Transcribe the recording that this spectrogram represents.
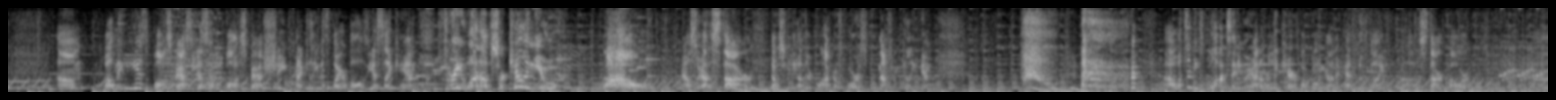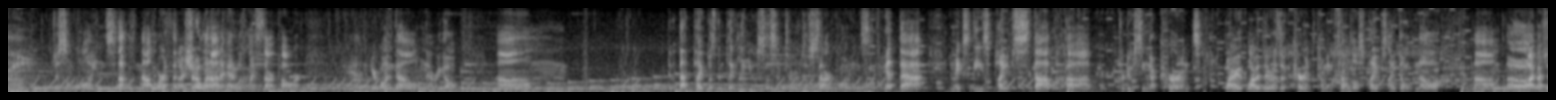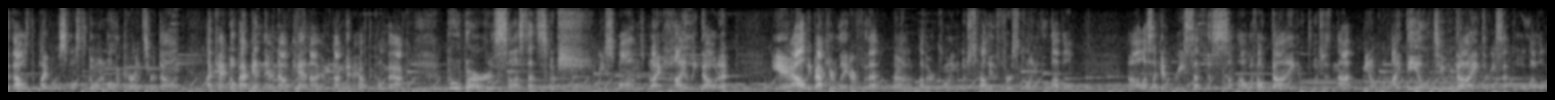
Um, well, maybe he is a boss bass. He does have a boss bass shape. Can I kill you with fireballs? Yes, I can. Three one-ups for killing you! Wow! I also got a star. That was from the other block, of course, not from killing him. uh, what's in these blocks anyway? I don't really care about going on ahead with my uh, star power. Uh, just some coins. That was not worth it. I should have went on ahead with my star power. And you're going down. There we go. Um, that pipe was completely useless in terms of star coins. If you hit that, it makes these pipes stop uh, producing a current. Why, why there was a current coming from those pipes, I don't know. Um, oh, I bet you that was the pipe that was supposed to go in while the currents were down. I can't go back in there now, can I? I'm, I'm gonna have to come back. Poopers! Unless that switch respawns, but I highly doubt it. Yeah, I'll be back here later for that uh, other coin, which is probably the first coin of the level. Uh, unless I can reset this somehow without dying, which is not, you know, ideal to die to reset the whole level.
